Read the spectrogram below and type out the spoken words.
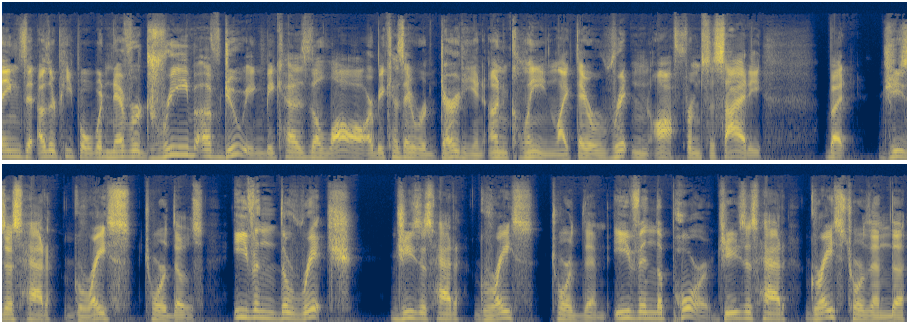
things that other people would never dream of doing because the law or because they were dirty and unclean, like they were written off from society. But Jesus had grace toward those. Even the rich, Jesus had grace toward them. Even the poor, Jesus had grace toward them. The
